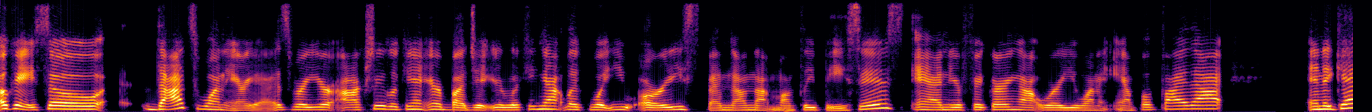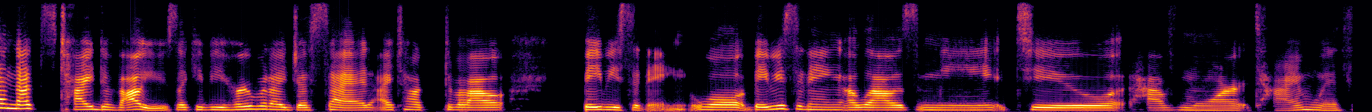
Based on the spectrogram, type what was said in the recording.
Okay, so that's one area is where you're actually looking at your budget. You're looking at like what you already spend on that monthly basis and you're figuring out where you want to amplify that. And again, that's tied to values. Like if you heard what I just said, I talked about babysitting. Well, babysitting allows me to have more time with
